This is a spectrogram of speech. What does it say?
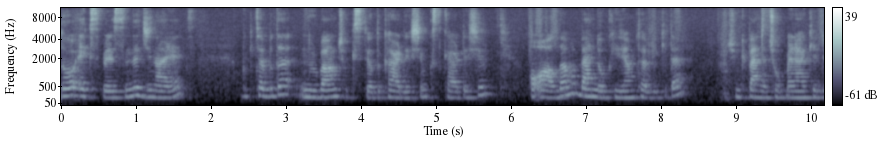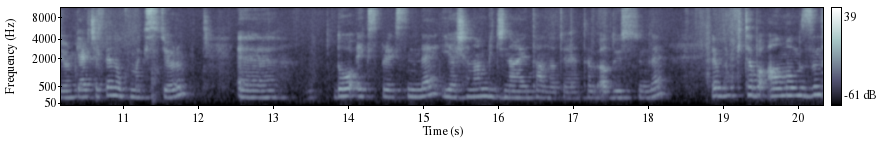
Doğu Ekspresi'nde Cinayet. Bu kitabı da Nurban çok istiyordu kardeşim, kız kardeşim. O aldı ama ben de okuyacağım tabii ki de. Çünkü ben de çok merak ediyorum. Gerçekten okumak istiyorum. Ee, Doğu Ekspresi'nde yaşanan bir cinayeti anlatıyor. Yani tabii adı üstünde. Ve bu kitabı almamızın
